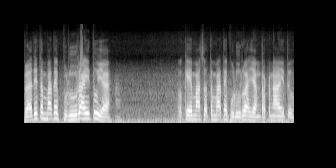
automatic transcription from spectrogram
Berarti tempatnya Bulurah itu ya oke masuk tempatnya Bulurah yang terkenal itu.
